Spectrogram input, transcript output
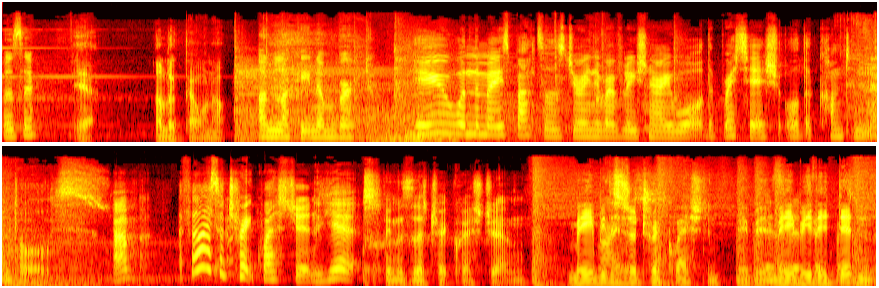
Was there? Yeah, I looked that one up. Unlucky number. Who won the most battles during the Revolutionary War, the British or the Continentals? Um, I feel that's a trick question. yeah. I think this is a trick question. Maybe this is a trick question. Maybe Is maybe they question? didn't,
